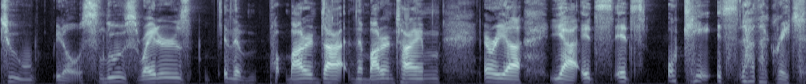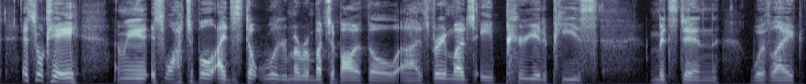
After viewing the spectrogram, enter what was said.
two, you know, sleuths writers in the modern di- the modern time area. Yeah, it's it's okay. It's not that great. It's okay. I mean, it's watchable. I just don't really remember much about it though. Uh, it's very much a period piece mixed in with like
